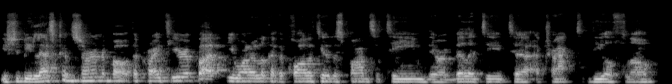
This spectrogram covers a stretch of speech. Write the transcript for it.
You should be less concerned about the criteria, but you want to look at the quality of the sponsor team, their ability to attract deal flow,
